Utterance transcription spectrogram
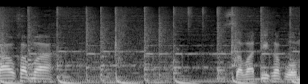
กล่าวคำว่า สวัสดีครับผม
